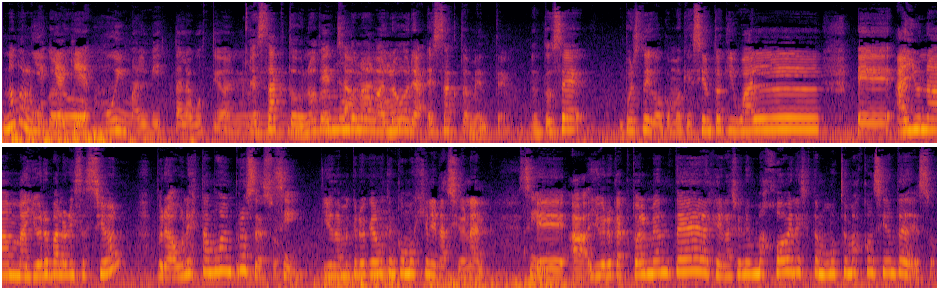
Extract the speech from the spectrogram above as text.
no todo el Y, mundo y aquí lo... es muy mal vista la cuestión. Exacto, no todo el mundo a lo mano. valora, exactamente. Entonces, por eso digo, como que siento que igual eh, hay una mayor valorización, pero aún estamos en proceso. Sí, Yo también creo que es una cuestión Mm. como generacional. Sí. Eh, ah, yo creo que actualmente las generaciones más jóvenes están mucho más conscientes de eso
